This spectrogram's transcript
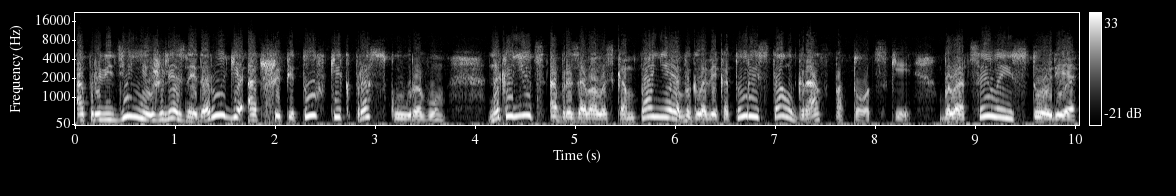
о проведении железной дороги от Шепетовки к Проскурову. Наконец образовалась компания, во главе которой стал граф Потоцкий. Была целая история,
